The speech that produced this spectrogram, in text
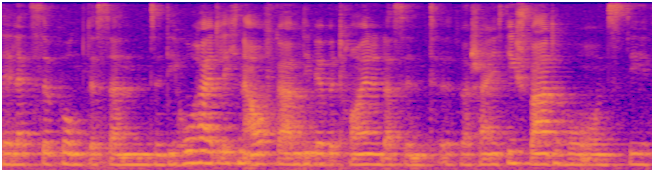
der letzte Punkt ist dann, sind die hoheitlichen Aufgaben, die wir betreuen. Und das sind äh, wahrscheinlich die Sparte, wo uns die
